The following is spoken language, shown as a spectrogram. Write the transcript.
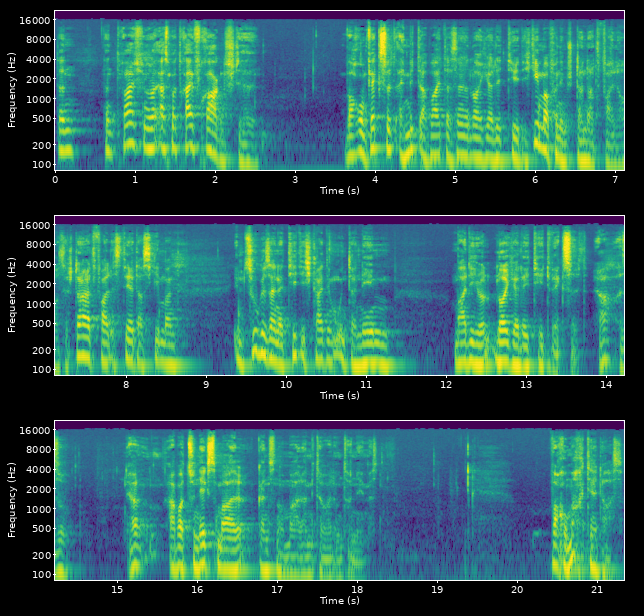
dann, dann darf ich mir erstmal drei Fragen stellen. Warum wechselt ein Mitarbeiter seine Loyalität? Ich gehe mal von dem Standardfall aus. Der Standardfall ist der, dass jemand im Zuge seiner Tätigkeit im Unternehmen mal die Loyalität wechselt. Ja, also, ja, aber zunächst mal ganz normaler Mitarbeiter im Unternehmen ist. Warum macht er das?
